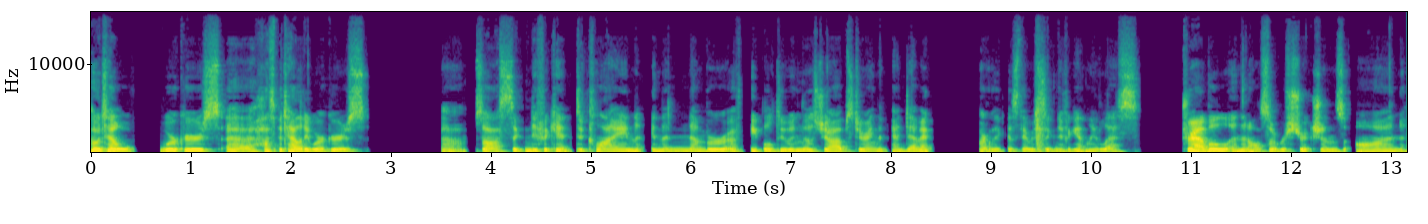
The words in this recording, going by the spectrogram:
hotel workers, uh, hospitality workers um, saw a significant decline in the number of people doing those jobs during the pandemic, partly because there was significantly less travel and then also restrictions on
